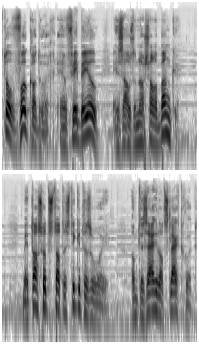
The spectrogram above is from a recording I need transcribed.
Toch Vocador en VBO en zelfs de nationale banken. Met dat soort statistieken te zwaaien om te zeggen dat het slecht gaat.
